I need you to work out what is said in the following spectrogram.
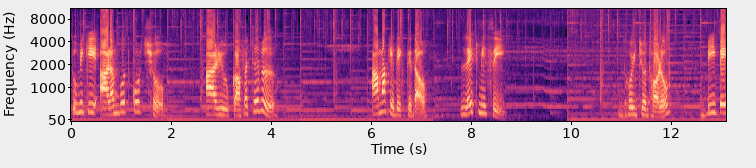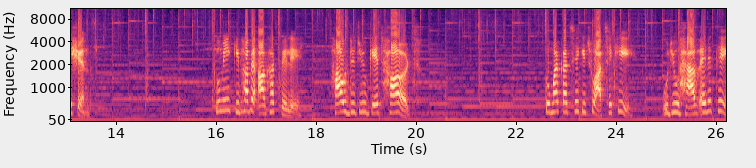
তুমি কি আরাম বোধ করছ? আর ইউ কমফর্টেবল আমাকে দেখতে দাও। লেট মি সি ধৈর্য ধরো। বি পেশেন্স তুমি কীভাবে আঘাত পেলে? How did you get hurt তোমার কাছে কিছু আছে কি? উড ইউ হ্যাভ এনিথিং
